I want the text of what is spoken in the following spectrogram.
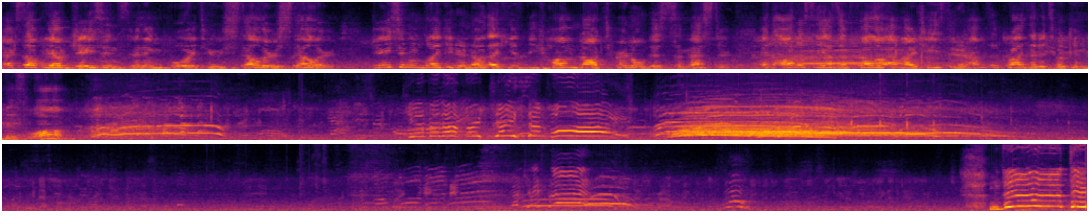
Next up, we have Jason spinning forward to Stellar Stellar. Jason would like you to know that he has become nocturnal this semester. And honestly, as a fellow MIT student, I'm surprised that it took him this long. Give it up for Jason Boy! だって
